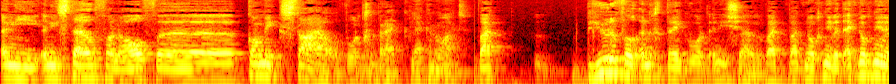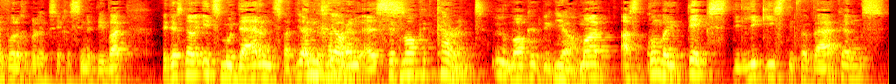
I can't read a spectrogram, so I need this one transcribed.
in die in die styl van half 'n uh, comic style word gebruik. Black and white. Wat beautiful ingetrek word in die show wat wat nog nie wat ek nog nie in 'n vorige produksie gesien het nie wat dit is nou iets moderns wat ja, ingebring ja, is. Dit maak dit current. Mm. maak dit ja. maar as dit kom by die teks die liedjies die verwerkings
